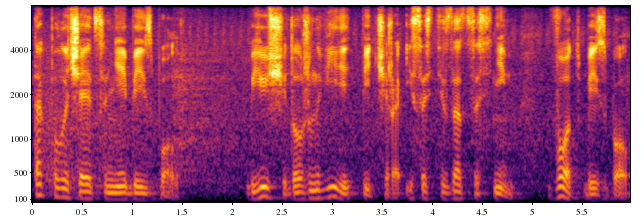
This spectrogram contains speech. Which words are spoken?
так получается не бейсбол. Бьющий должен видеть питчера и состязаться с ним. Вот бейсбол.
